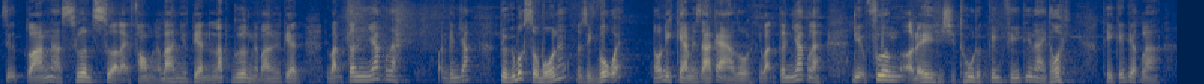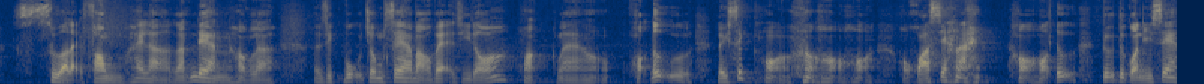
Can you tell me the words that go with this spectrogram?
dự toán là sơn sửa lại phòng là bao nhiêu tiền lắp gương là bao nhiêu tiền? Thì bạn cân nhắc ra bạn cân nhắc. Từ cái bước số 4 ấy là dịch vụ ấy nó đi kèm với giá cả rồi. Thì bạn cân nhắc là địa phương ở đây thì chỉ thu được kinh phí thế này thôi. Thì cái việc là sửa lại phòng hay là gắn đèn hoặc là dịch vụ trông xe, bảo vệ gì đó, hoặc là họ tự lấy xích, họ họ họ họ khóa xe lại, họ họ tự tự tự quản lý xe,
